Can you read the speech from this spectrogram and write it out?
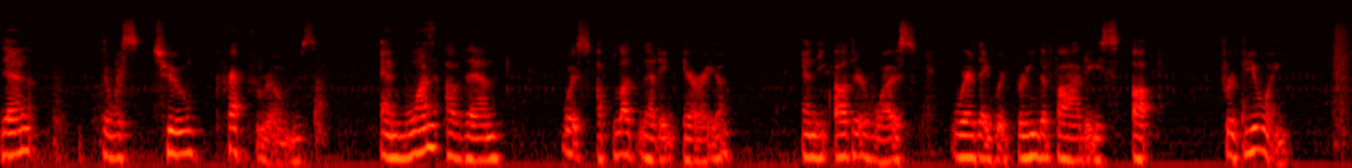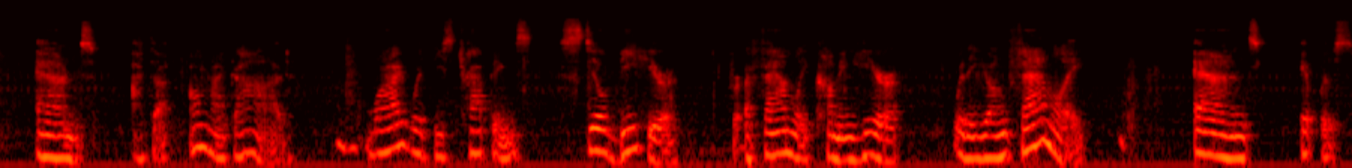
Then there was two prep rooms, and one of them was a bloodletting area, and the other was where they would bring the bodies up for viewing. And I thought, oh my God, why would these trappings still be here for a family coming here with a young family? And it was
